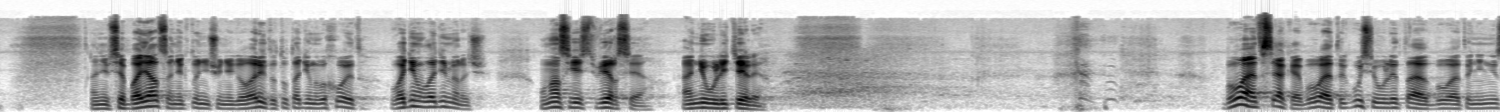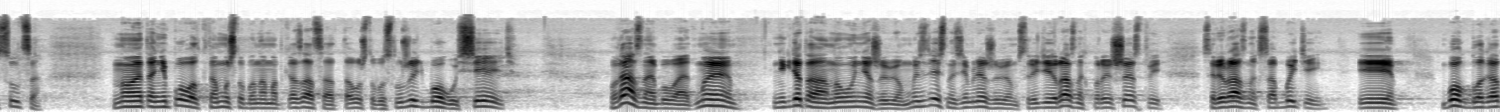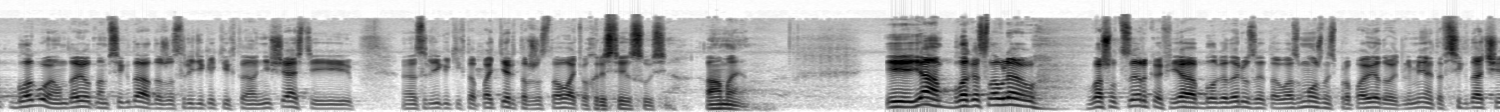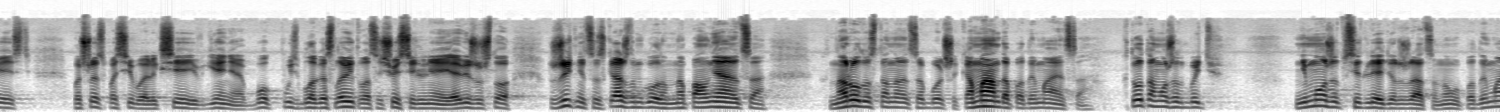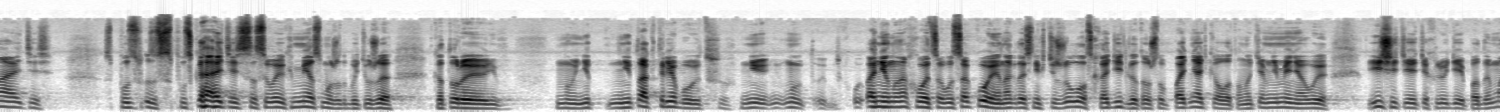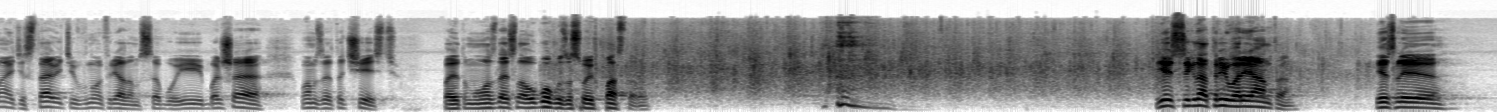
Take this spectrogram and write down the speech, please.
Они все боятся, никто ничего не говорит. И тут один выходит, Вадим Владимирович, у нас есть версия, они улетели. Бывает всякое, бывает и гуси улетают, бывает и не несутся. Но это не повод к тому, чтобы нам отказаться от того, чтобы служить Богу, сеять. Разное бывает. Мы не где-то на Луне живем, мы здесь на Земле живем, среди разных происшествий, среди разных событий. И Бог благой, Он дает нам всегда, даже среди каких-то несчастий и Э, среди каких-то потерь торжествовать во Христе Иисусе. Амин. И я благословляю вашу церковь, я благодарю за эту возможность проповедовать. Для меня это всегда честь. Большое спасибо, Алексей, Евгения. Бог пусть благословит вас еще сильнее. Я вижу, что житницы с каждым годом наполняются, народу становится больше, команда поднимается. Кто-то, может быть, не может в седле держаться, но вы поднимаетесь, спускаетесь со своих мест, может быть, уже, которые ну, не, не так требуют, не, ну, они находятся высоко, и иногда с них тяжело сходить для того, чтобы поднять кого-то, но тем не менее вы ищете этих людей, поднимаете, ставите вновь рядом с собой, и большая вам за это честь. Поэтому воздай славу Богу за своих пасторов. Есть всегда три варианта. Если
